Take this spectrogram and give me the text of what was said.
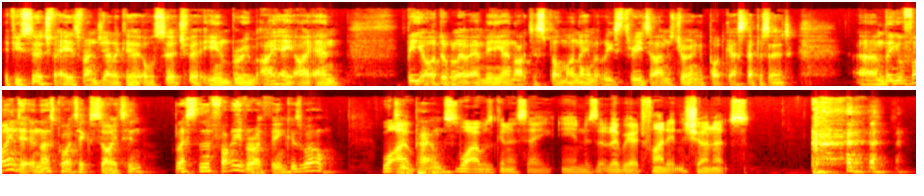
If you search for A is for Angelica or search for Iain Broome, I A I N B R O O M E, I like to spell my name at least three times during a podcast episode, um, then you'll find it, and that's quite exciting. Less than a fiver, I think, as well. What I, pounds. What I was going to say, Iain, is that they'll be able to find it in the show notes.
